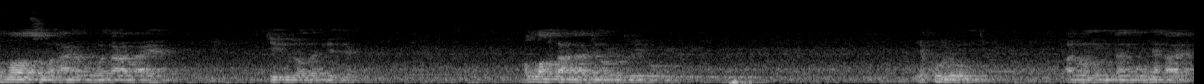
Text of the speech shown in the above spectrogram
Allah subhanahu wa ta'ala ရဲ့ကျေးဇူးတော်ပဲဖြစ်တယ် Allah ta'ala ကျွန်တော်တို့တွေကိုယခုလိုအလုံးစုံတန်ကိုညှက်လာတဲ့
